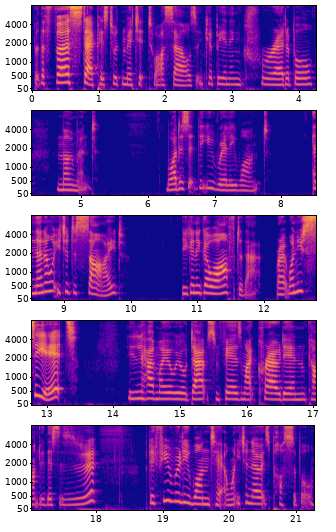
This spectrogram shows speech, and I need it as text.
But the first step is to admit it to ourselves. It could be an incredible moment. What is it that you really want? And then I want you to decide you're going to go after that, right? When you see it, you didn't have my all your doubts and fears might crowd in, can't do this. But if you really want it, I want you to know it's possible.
